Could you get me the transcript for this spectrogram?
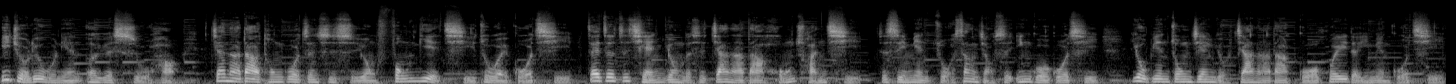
一九六五年二月十五号，加拿大通过正式使用枫叶旗作为国旗。在这之前，用的是加拿大红船旗，这是一面左上角是英国国旗，右边中间有加拿大国徽的一面国旗。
